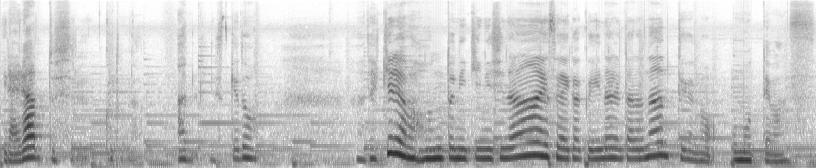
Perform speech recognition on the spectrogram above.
うイライラっとすることがあるんですけど。できれば本当に気にしない性格になれたらなっていうのを思ってます。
